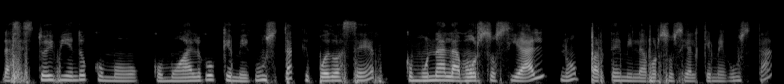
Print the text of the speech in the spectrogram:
las estoy viendo como, como algo que me gusta, que puedo hacer, como una labor social, ¿no? Parte de mi labor social que me gusta,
